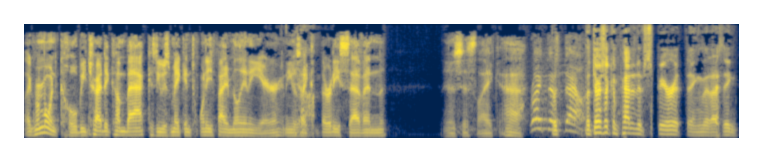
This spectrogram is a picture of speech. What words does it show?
like. Remember when Kobe tried to come back because he was making twenty five million a year, and he was Yeah. like thirty seven. It was just like ah, Write this But there's a competitive spirit thing that I think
